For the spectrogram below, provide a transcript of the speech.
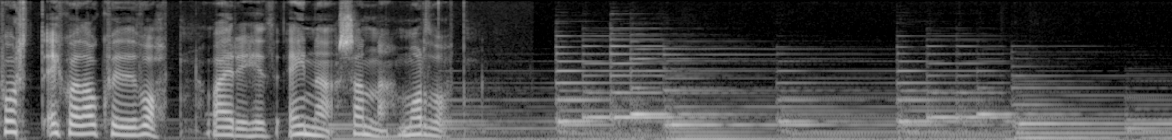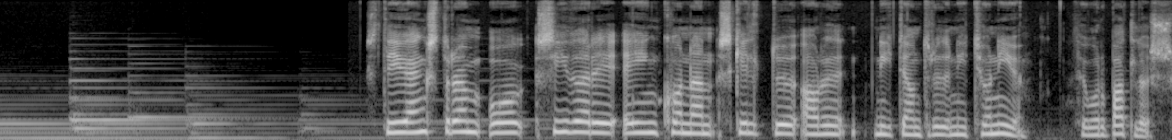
hvort eitthvað ákveðið vopn væri hið eina sanna morðvopn. Stíg Engström og síðari eiginkonan skildu árið 1999. Þau voru ballus.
